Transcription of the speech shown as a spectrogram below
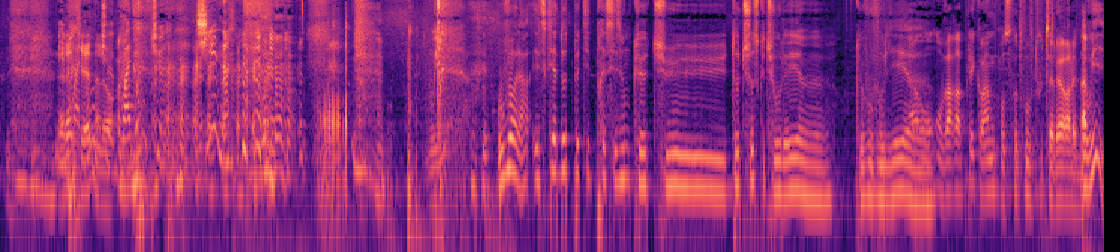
Mais la bois tienne, donc, alors. bois donc, Chine. oui. Voilà. Est-ce qu'il y a d'autres petites précisions que tu, d'autres choses que tu voulais, euh, que vous vouliez Alors, euh, on, on va rappeler quand même qu'on se retrouve tout à l'heure à la Ah oui.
